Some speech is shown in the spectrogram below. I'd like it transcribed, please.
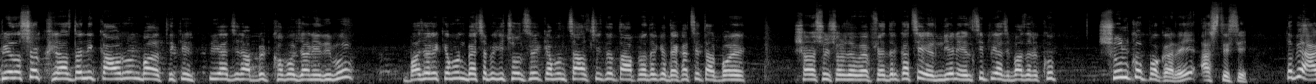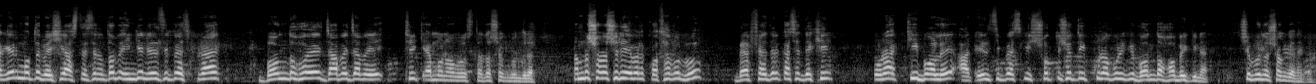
প্রিয় দর্শক, রাজধানী কারণ বাজার থেকে পেঁয়াজের আপডেট খবর জানিয়ে দিব। বাজারে কেমন বেচাবিক্রি চলছে, কেমন চাল চিত্র তা আপনাদেরকে দেখাচ্ছি। তারপরে সরাসরি সরে যাব ব্যবসায়ীদের কাছে। ইন্ডিয়ান এলসি পেঁয়াজ বাজারে খুব শুল্ক প্রকারে আসতেছে। তবে আগের মতো বেশি আসতেছে না, তবে ইন্ডিয়ান এলসি পেঁয়াজ প্রায় বন্ধ হয়ে যাবে যাবে ঠিক এমন অবস্থা। দর্শক বন্ধুরা, আমরা সরাসরি এবার কথা বলব ব্যবসায়ীদের কাছে, দেখি ওরা কি বলে, আর এলসি পেঁয়াজ কি সত্যি সত্যি পুরোপুরি কি বন্ধ হবে কিনা, সে পর্যন্ত সঙ্গে থাকেন।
